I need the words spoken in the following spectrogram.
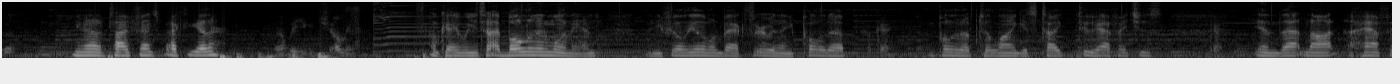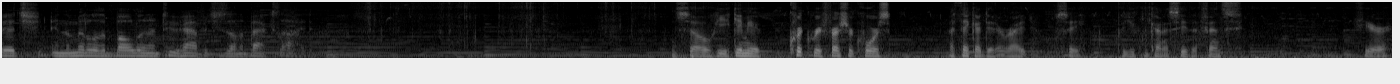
good. You know how to tie fence back together? Well, but you can show me. Okay, well you tie bowline in one end, and you fill the other one back through, and then you pull it up Okay. and pull it up till the line gets tight, two half hitches. Okay. In that knot, a half hitch in the middle of the bowline and two half hitches on the back side. And so he gave me a quick refresher course. I think I did it right. We'll see. But you can kind of see the fence here.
